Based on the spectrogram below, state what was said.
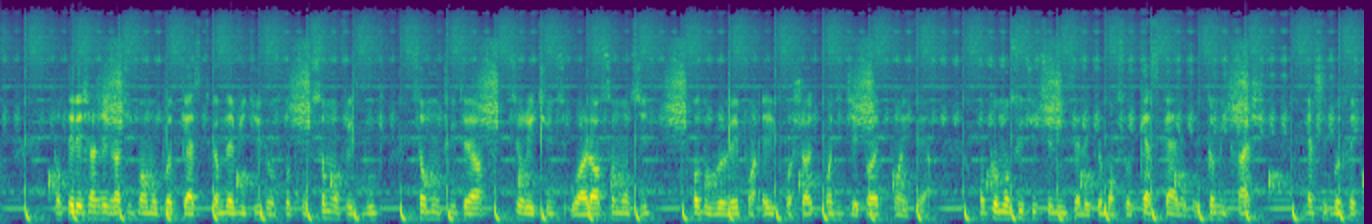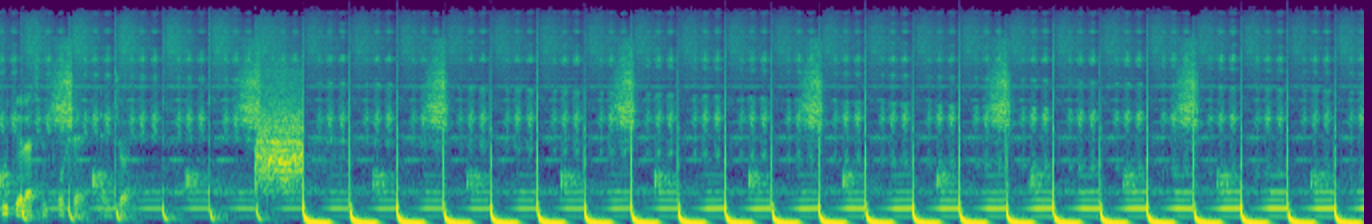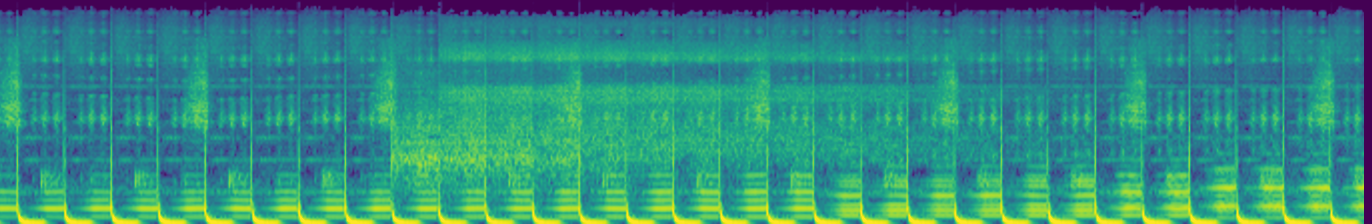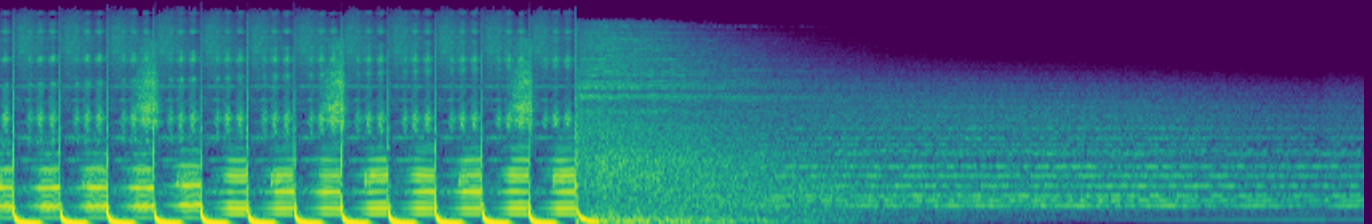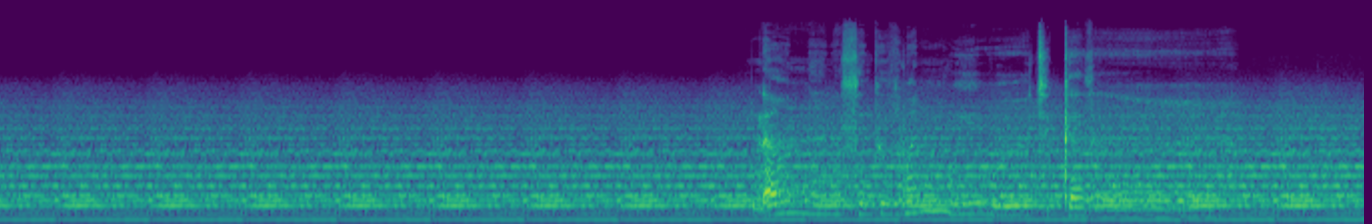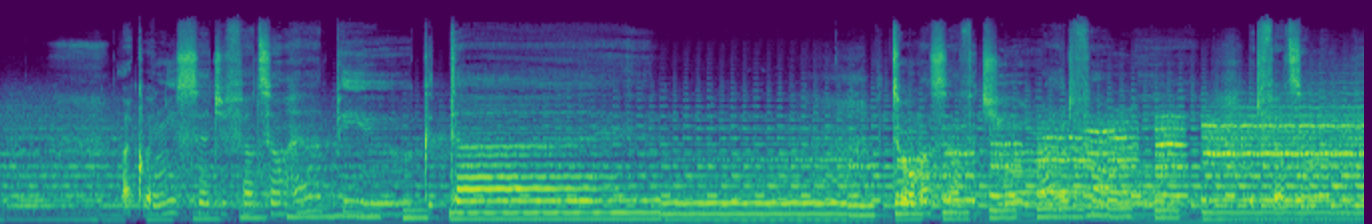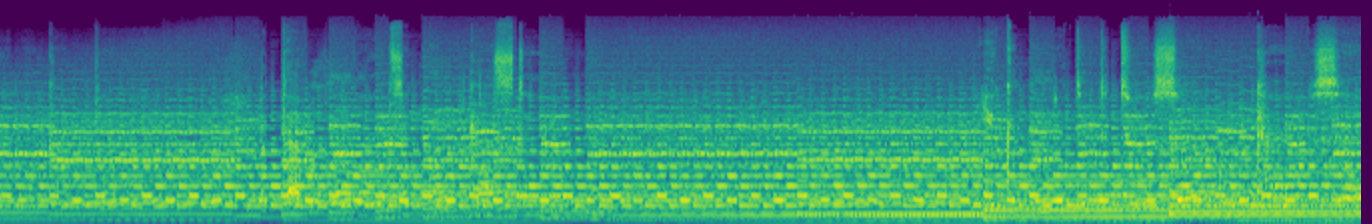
Pour télécharger gratuitement mon podcast, comme d'habitude, on se retrouve sur mon Facebook, sur mon Twitter, sur iTunes ou alors sur mon site www.electrochoc.djpod.fr. On commence tout de suite ce mix avec le morceau Cascade de Tommy Trash. Merci de votre écoute et à la semaine prochaine. Enjoy. Oh, so happy you could die. I told myself that you were right for me, but felt so lonely. But that was love, it's an disgusting. You can get addicted to a certain kind of sadness,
